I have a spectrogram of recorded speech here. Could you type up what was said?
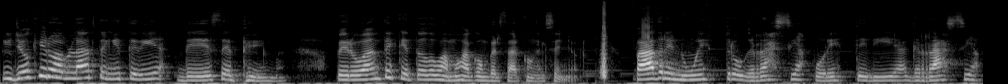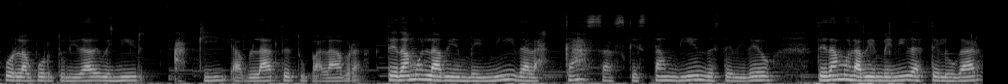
Y yo quiero hablarte en este día de ese tema. Pero antes que todo vamos a conversar con el Señor. Padre nuestro, gracias por este día. Gracias por la oportunidad de venir aquí a hablar de tu palabra. Te damos la bienvenida a las casas que están viendo este video. Te damos la bienvenida a este lugar.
